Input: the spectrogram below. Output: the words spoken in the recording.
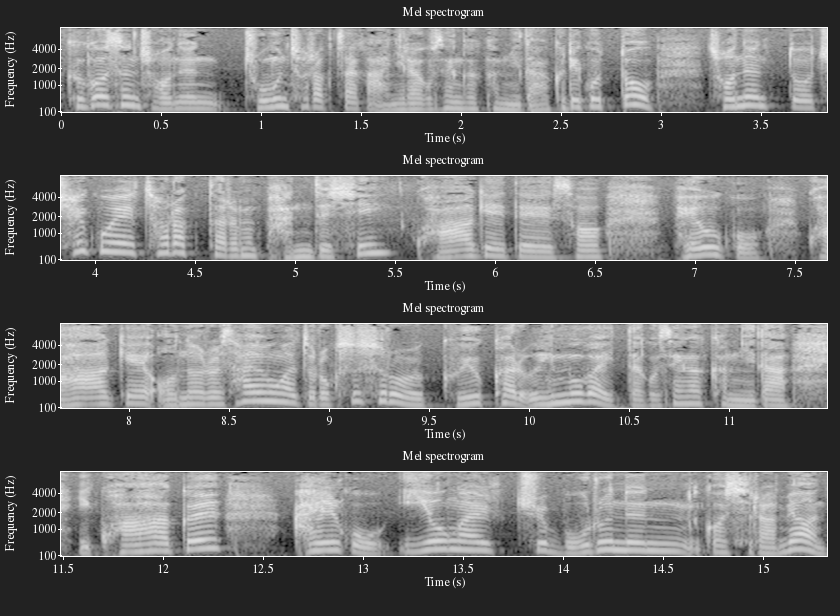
그것은 저는 좋은 철학자가 아니라고 생각합니다. 그리고 또 저는 또 최고의 철학자라면 반드시 과학에 대해서 배우고 과학의 언어를 사용하도록 스스로 교육할 의무가 있다고 생각합니다. 이 과학을 알고 이용할 줄 모르는 것이라면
